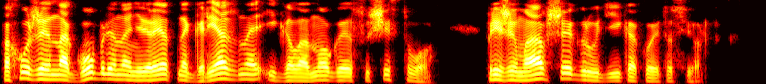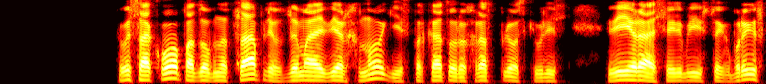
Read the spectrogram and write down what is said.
похожее на гоблина, невероятно грязное и голоногое существо, прижимавшее к груди какой-то сверток. Высоко, подобно цапле, вздымая вверх ноги, из-под которых расплескивались веера серебристых брызг,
